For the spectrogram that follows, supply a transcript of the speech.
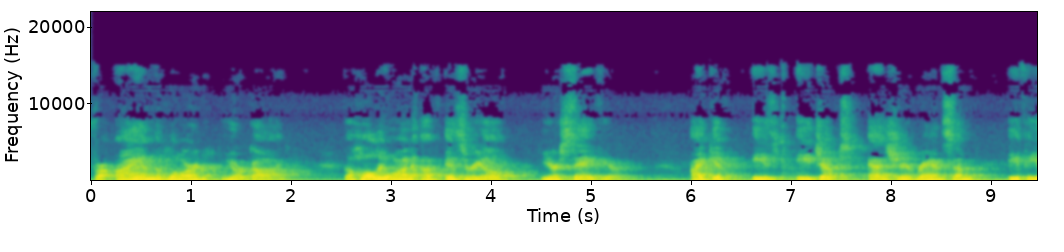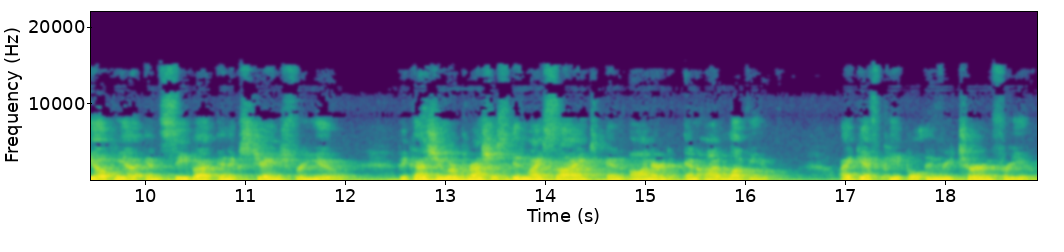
For I am the Lord your God, the Holy One of Israel, your Savior. I give Egypt as your ransom, Ethiopia and Seba in exchange for you, because you are precious in my sight and honored, and I love you. I give people in return for you,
